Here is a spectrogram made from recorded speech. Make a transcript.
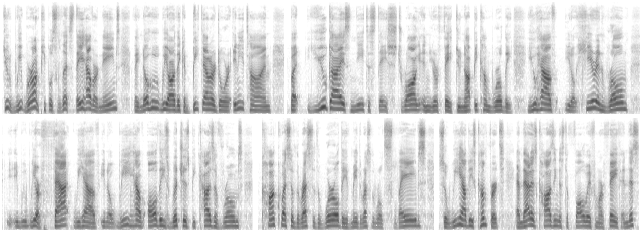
dude, we, we're on people's lists. They have our names. They know who we are. They could beat down our door anytime. But you guys need to stay strong in your faith. Do not become worldly. You have, you know, here in Rome, we, we are fat. We have, you know, we have all these riches because of Rome's conquest of the rest of the world. They have made the rest of the world slaves. So we have these comforts, and that is causing us to fall away from our faith. And this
